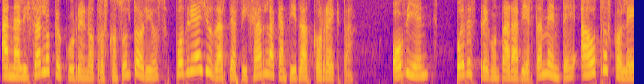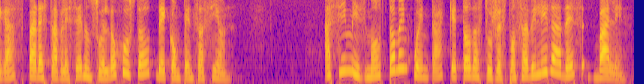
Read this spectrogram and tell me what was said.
Analizar lo que ocurre en otros consultorios podría ayudarte a fijar la cantidad correcta. O bien, puedes preguntar abiertamente a otros colegas para establecer un sueldo justo de compensación. Asimismo, toma en cuenta que todas tus responsabilidades valen.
